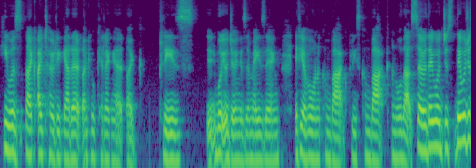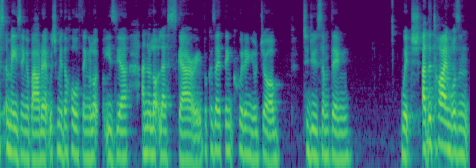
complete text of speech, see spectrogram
He was like, I totally get it. Like you're killing it. Like please what you're doing is amazing. If you ever want to come back please come back and all that. So they were just they were just amazing about it which made the whole thing a lot easier and a lot less scary because i think quitting your job to do something which at the time wasn't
